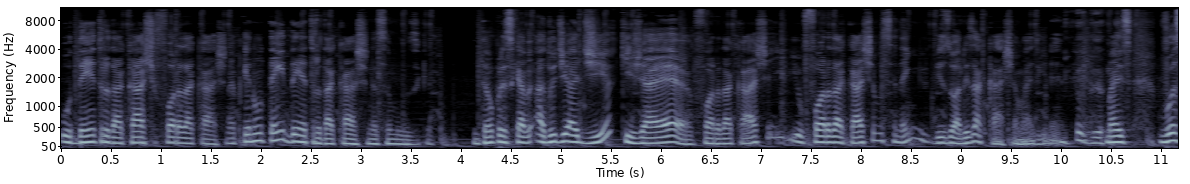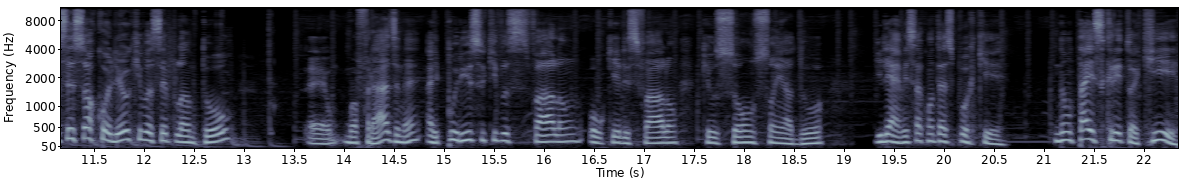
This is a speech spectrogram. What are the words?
o dentro da caixa e fora da caixa, né? Porque não tem dentro da caixa nessa música. Então, por isso que a, do dia a dia, que já é fora da caixa, e o fora da caixa você nem visualiza a caixa mais, Guilherme. Meu Deus. Mas você só colheu o que você plantou. É uma frase, né? Aí por isso que vocês falam, ou que eles falam, que eu sou um sonhador. Guilherme, isso acontece por quê? Não tá escrito aqui,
